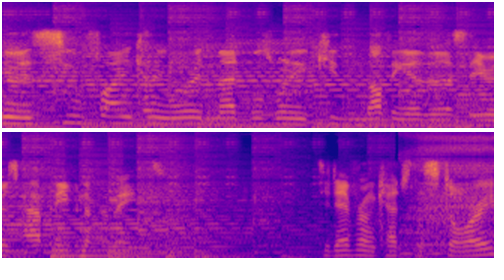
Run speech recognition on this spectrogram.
You know, soon flying coming warrior, the Mad Bulls wanting to keep nothing other than the heroes happen even if it means. Did everyone catch the story?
